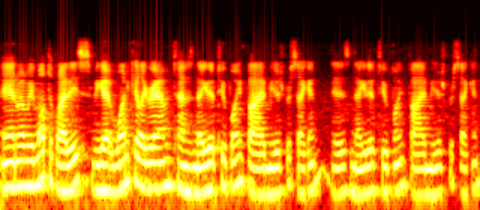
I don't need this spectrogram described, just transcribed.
And when we multiply these, we get 1 kilogram times negative 2.5 meters per second is negative 2.5 meters per second.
